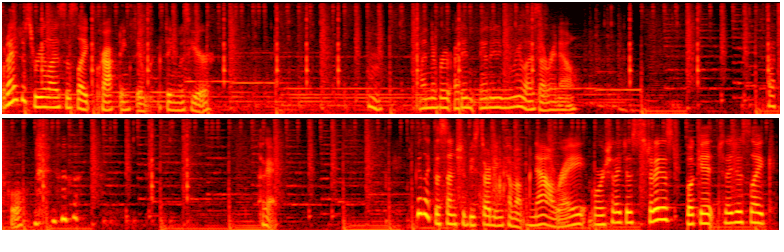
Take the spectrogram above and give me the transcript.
What I just realized this like crafting thing, thing was here. Hmm. I never, I didn't, I didn't even realize that right now. That's cool. okay. I feel like the sun should be starting to come up now, right? Or should I just, should I just book it? Should I just like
